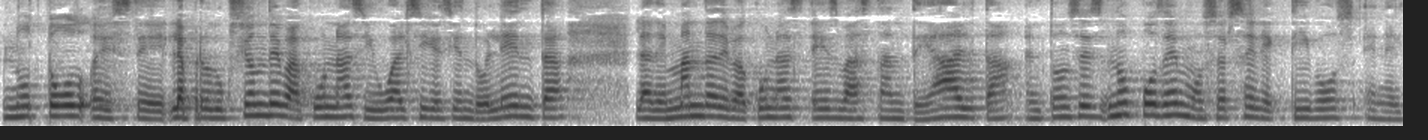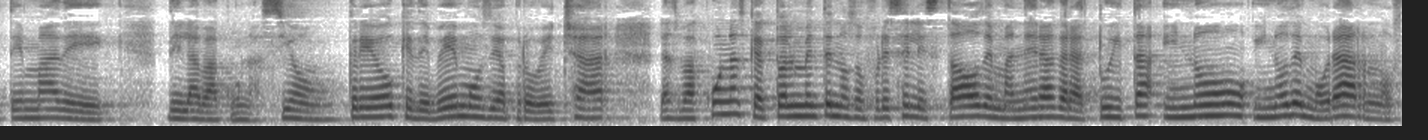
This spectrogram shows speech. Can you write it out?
no todo, este, la producción de vacunas igual sigue siendo lenta, la demanda de vacunas es bastante alta, entonces no podemos ser selectivos en el tema de, la vacunación. Creo que debemos de aprovechar las vacunas que actualmente nos ofrece el Estado de manera gratuita y no, y no demorarnos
